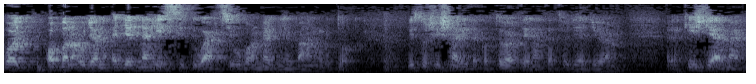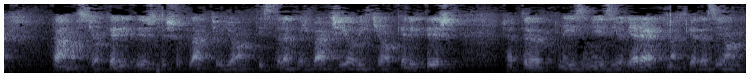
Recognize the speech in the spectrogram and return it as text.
Vagy abban, ahogyan egy-egy nehéz szituációban megnyilvánultok. Biztos ismeritek a történetet, hogy egy kisgyermek támasztja a kerítést, és ott látja, hogy a tiszteletes bácsi javítja a kerítést, és hát nézi, nézi a gyerek, megkérdezi a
